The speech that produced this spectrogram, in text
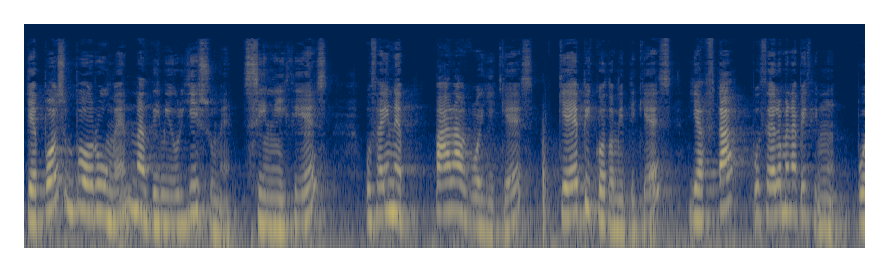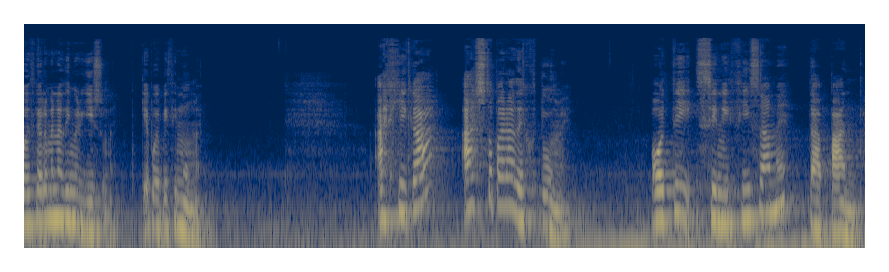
και πώς μπορούμε να δημιουργήσουμε συνήθειες που θα είναι παραγωγικές και επικοδομητικές για αυτά που θέλουμε να, που θέλουμε να δημιουργήσουμε και που επιθυμούμε. Αρχικά, ας το παραδεχτούμε ότι συνηθίσαμε τα πάντα.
